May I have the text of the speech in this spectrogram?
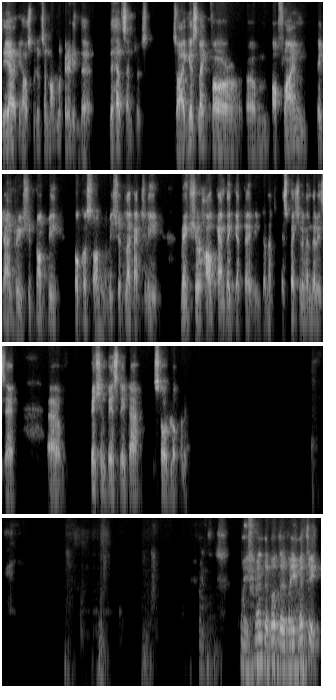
The ART hospitals are not located in the, the health centers. So I guess like for um, offline data entry should not be focused on. We should like actually make sure how can they get the internet, especially when there is a uh, patient-based data stored locally. My friend, about the biometric,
